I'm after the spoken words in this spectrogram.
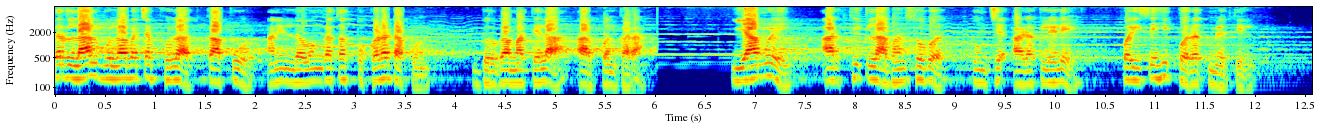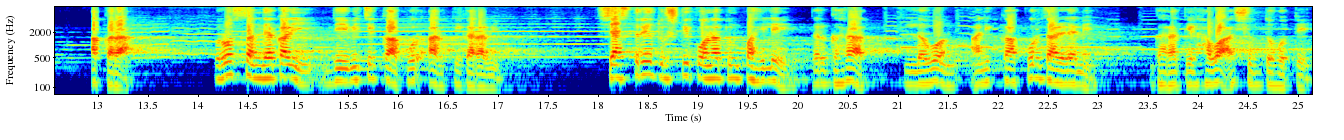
तर लाल गुलाबाच्या फुलात कापूर आणि लवंगाचा तुकडा टाकून दुर्गा मातेला अर्पण करा. यामुळे आर्थिक लाभांसोबत तुमचे अडकलेले पैसेही परत मिळतील. अकरा. रोज संध्याकाळी देवीची कापूर आरती करावी. शास्त्रीय दृष्टिकोनातून पाहिले तर घरात लवंग आणि कापूर जाळल्याने घरातील हवा शुद्ध होते.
